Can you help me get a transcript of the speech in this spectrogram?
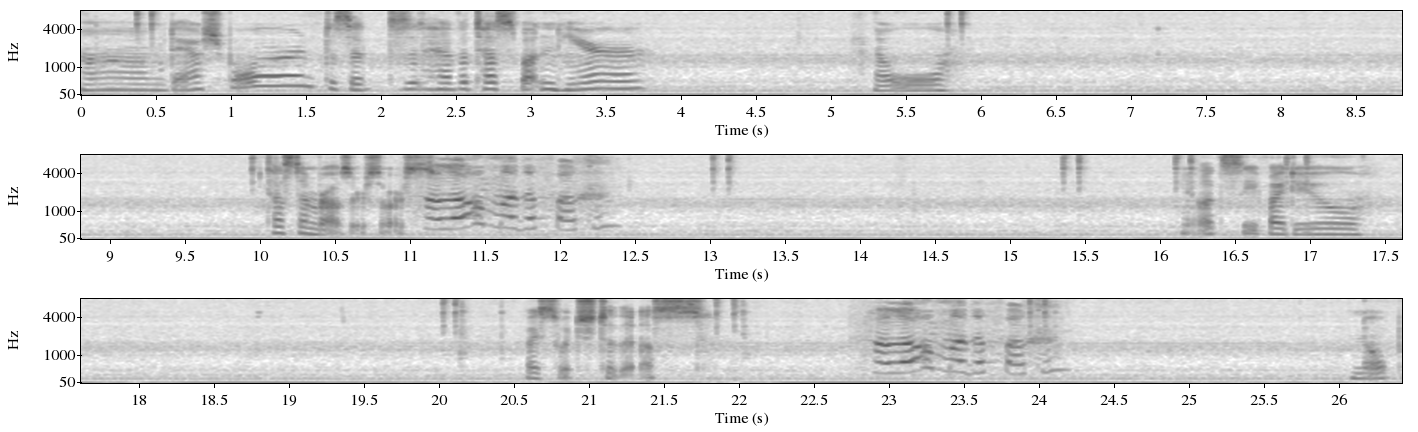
Um, dashboard? Does it does it have a test button here? No. Test and browser source. Hello, motherfucker. Yeah, let's see if I do. If I switch to this. Hello, motherfucker. Nope,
